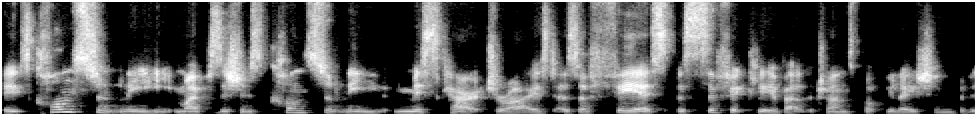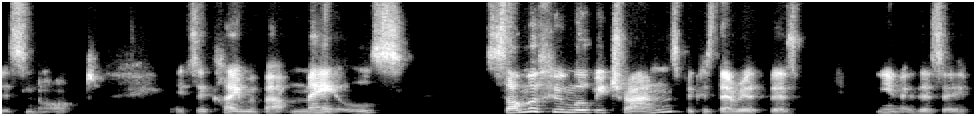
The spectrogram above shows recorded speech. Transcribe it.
it's constantly, my position is constantly mischaracterized as a fear specifically about the trans population, but it's not. It's a claim about males, some of whom will be trans because there is, there's, you know, there's a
